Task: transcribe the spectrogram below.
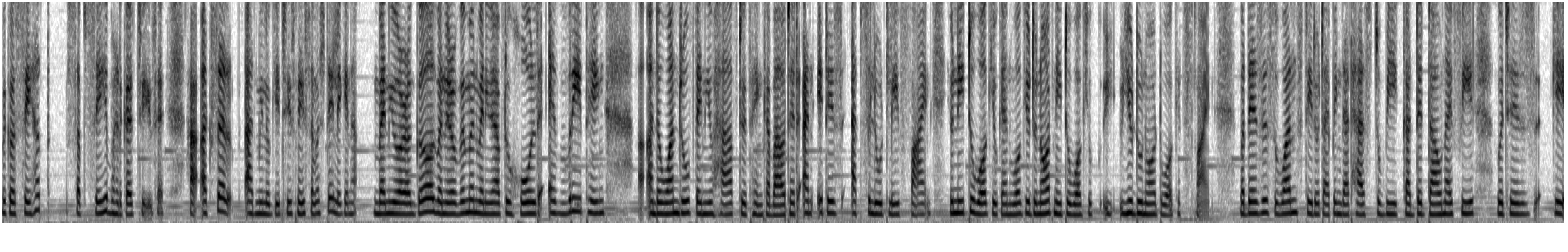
because सेहत सबसे बढ़कर चीज़ है. हाँ अक्सर आदमी लोग ये चीज़ नहीं समझते, लेकिन हाँ when you are a girl when you're a woman when you have to hold everything uh, under one roof then you have to think about it and it is absolutely fine you need to work you can work you do not need to work you you do not work it's fine but there's this one stereotyping that has to be cut it down i feel which is कि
